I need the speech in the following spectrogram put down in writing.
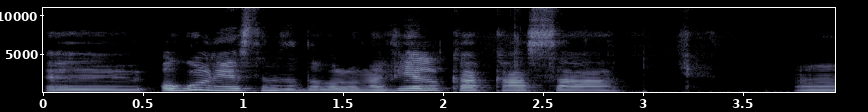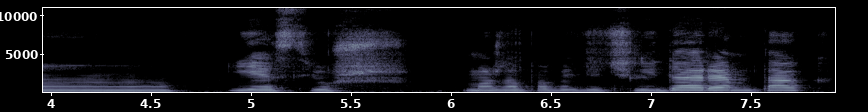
Yy, ogólnie jestem zadowolona. Wielka kasa yy, jest już, można powiedzieć, liderem, tak?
